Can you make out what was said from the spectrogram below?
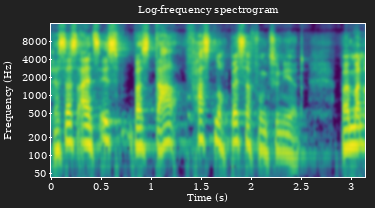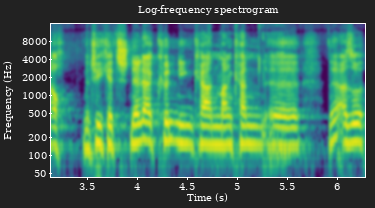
dass das eins ist, was da fast noch besser funktioniert. Weil man auch natürlich jetzt schneller kündigen kann, man kann, äh, ne, also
